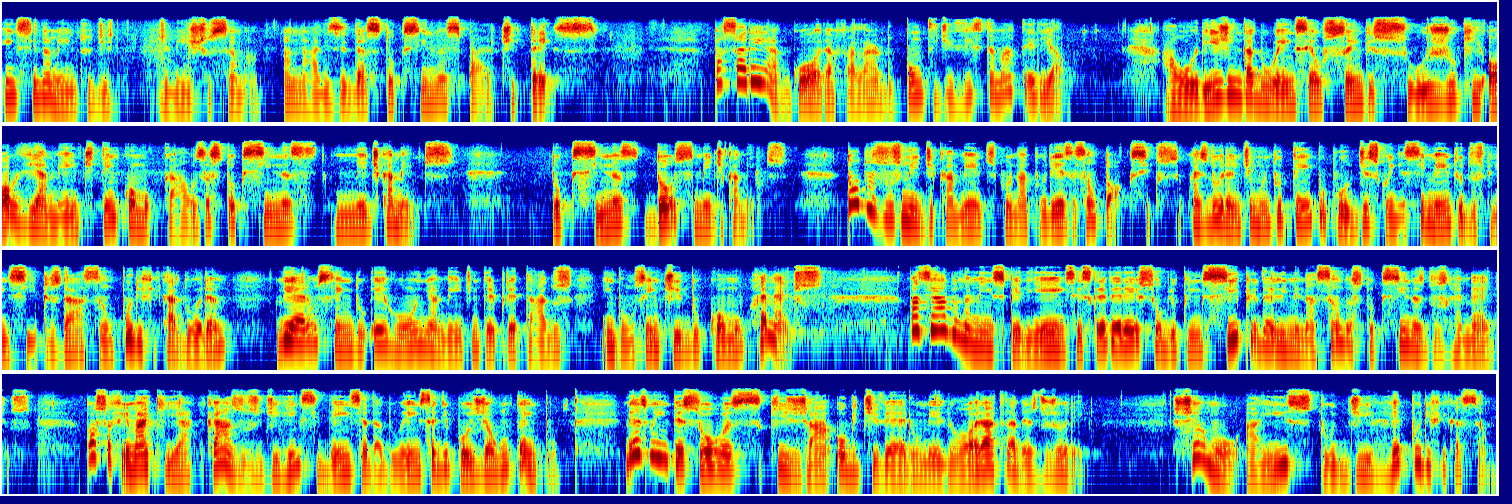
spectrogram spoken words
Ensinamento de, de Meishu Sama. Análise das toxinas, parte 3. Passarei agora a falar do ponto de vista material. A origem da doença é o sangue sujo, que obviamente tem como causa as toxinas medicamentos. Toxinas dos medicamentos. Todos os medicamentos, por natureza, são tóxicos, mas durante muito tempo, por desconhecimento dos princípios da ação purificadora, vieram sendo erroneamente interpretados, em bom sentido, como remédios. Baseado na minha experiência, escreverei sobre o princípio da eliminação das toxinas dos remédios. Posso afirmar que há casos de reincidência da doença depois de algum tempo mesmo em pessoas que já obtiveram melhora através do jorei. Chamo a isto de repurificação.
